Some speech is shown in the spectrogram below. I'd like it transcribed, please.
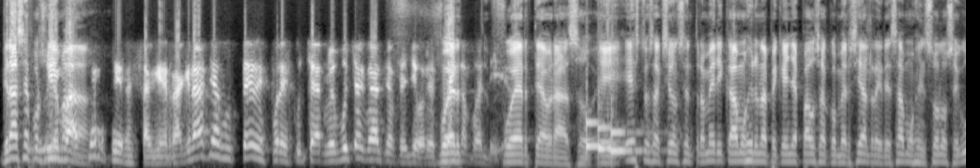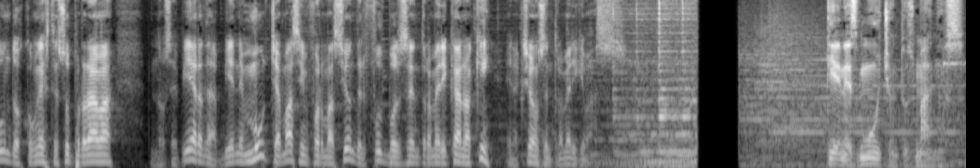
Gracias por su Iba llamada. a perder esa guerra. Gracias a ustedes por escucharme. Muchas gracias, señores. Buen Fuerte, día. fuerte abrazo. Eh, esto es Acción Centroamérica. Vamos a ir a una pequeña pausa comercial. Regresamos en solo segundos con este su programa. No se pierda. Viene mucha más información del fútbol centroamericano aquí en Acción Centroamérica y más. Tienes mucho en tus manos.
